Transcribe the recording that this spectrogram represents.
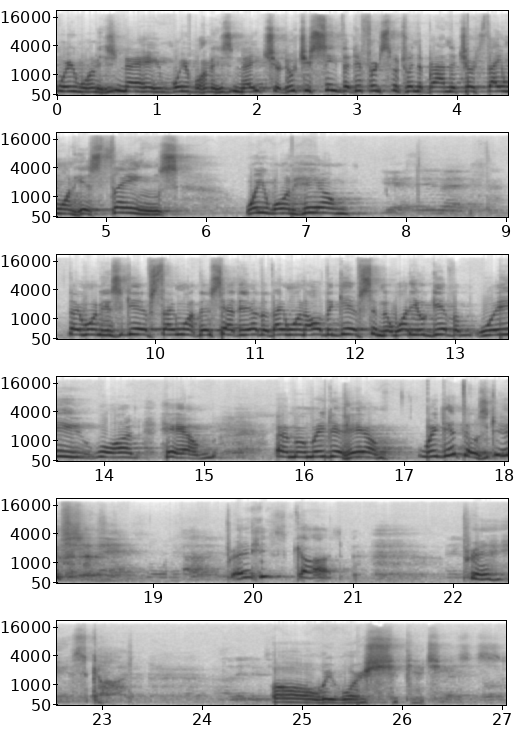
We want his name. We want his nature. Don't you see the difference between the bride and the church? They want his things. We want him. They want his gifts. They want this, that, the other. They want all the gifts and what he'll give them. We want him. And when we get him, we get those gifts. Praise God. Praise God. Oh, we worship you, Jesus.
